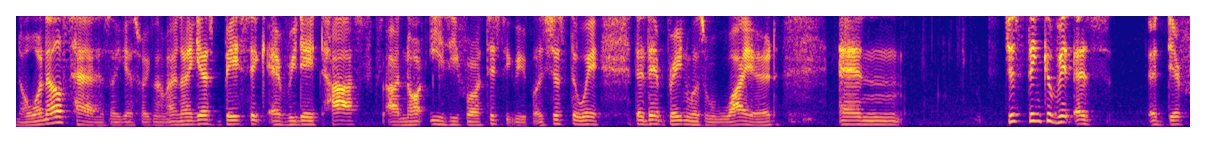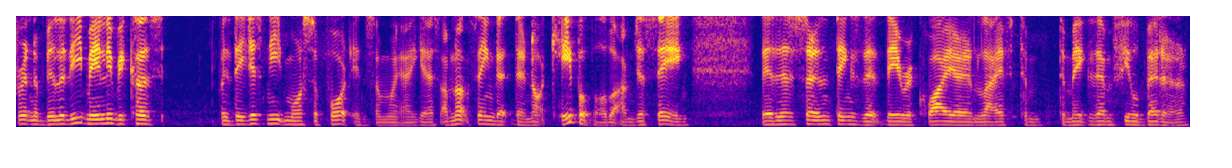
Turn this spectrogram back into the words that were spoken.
no one else has i guess for example. And i guess basic everyday tasks are not easy for autistic people. It's just the way that their brain was wired. And just think of it as a different ability mainly because but they just need more support in some way i guess. I'm not saying that they're not capable but i'm just saying that there's certain things that they require in life to to make them feel better.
